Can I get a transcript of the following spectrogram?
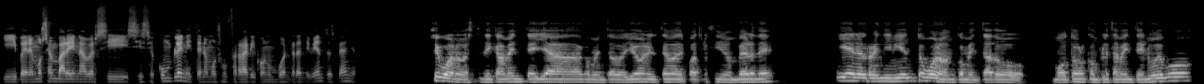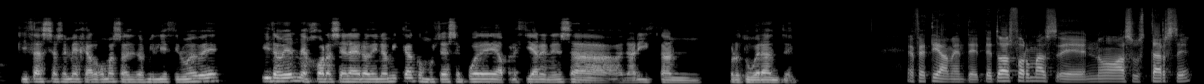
y veremos en Bahrein a ver si, si se cumplen y tenemos un Ferrari con un buen rendimiento este año. Sí, bueno, estéticamente ya ha comentado yo en el tema del patrocinio en verde. Y en el rendimiento, bueno, han comentado motor completamente nuevo, quizás se asemeje algo más al de 2019 y también mejoras en la aerodinámica como ya se puede apreciar en esa nariz tan protuberante. Efectivamente. De todas formas, eh, no asustarse,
